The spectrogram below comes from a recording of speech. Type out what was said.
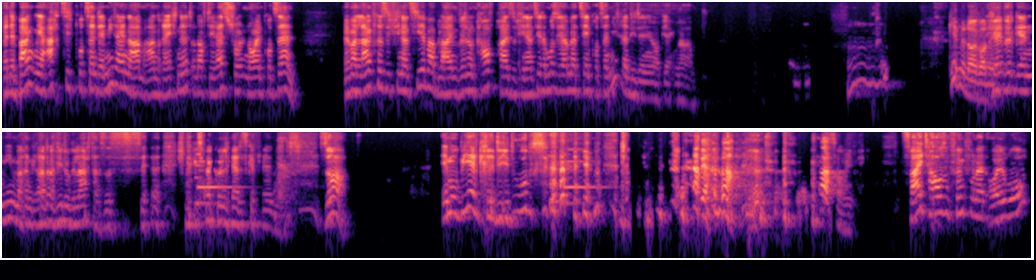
Wenn eine Bank mir 80% der Mieteinnahmen anrechnet und auf die Restschulden 9%, wenn man langfristig finanzierbar bleiben will und Kaufpreise finanziert, dann muss ich ja immer 10% Mietrendite in den Objekten haben. Geht mir Neubau nicht. Ich würde gerne ein Meme machen, gerade wie du gelacht hast. Das ist sehr spektakulär, das gefällt mir. So, Immobilienkredit, ups. Sorry. 2500 Euro.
